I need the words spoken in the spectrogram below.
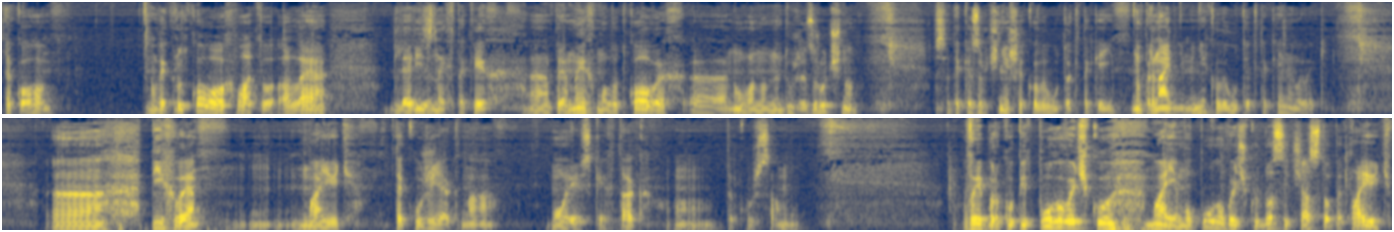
такого викруткового хвату, але для різних таких е, прямих, молоткових, е, ну, воно не дуже зручно. Все-таки зручніше, коли уток такий, ну, принаймні мені, коли уток такий невеликий. Е, Піхви мають таку ж, як на морівських, так? Таку ж саму виборку під пуговичку. Маємо пуговичку. Досить часто питають,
